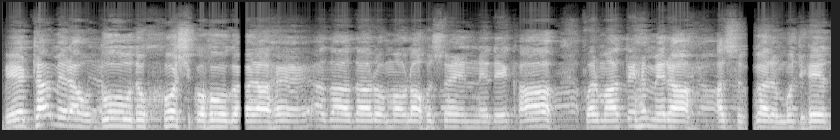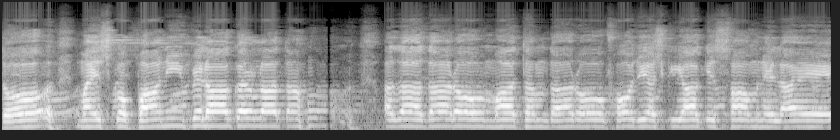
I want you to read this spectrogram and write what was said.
بیٹا میرا دودھ خشک ہو گیا ہے۔ ازادار و مولا حسین نے دیکھا۔ فرماتے ہیں، میرا اصغر مجھے دو۔ میں اس کو پانی پلا کر لاتا ہوں۔ ازادارو ماتم دارو فوج اشکیا کے سامنے لائے۔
